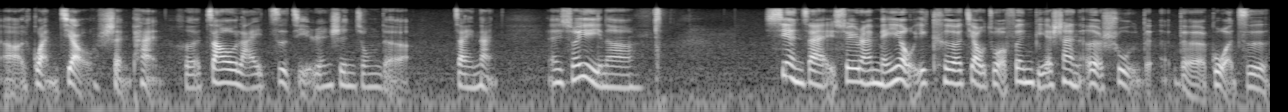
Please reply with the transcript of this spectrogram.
呃管教、审判和招来自己人生中的灾难。哎，所以呢。现在虽然没有一棵叫做分别善恶树的的果子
